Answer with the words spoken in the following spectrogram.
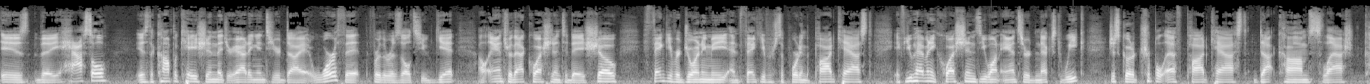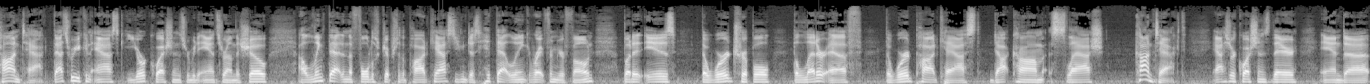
is the hassle is the complication that you're adding into your diet worth it for the results you get? I'll answer that question in today's show. Thank you for joining me and thank you for supporting the podcast. If you have any questions you want answered next week, just go to triplefpodcast.com slash contact. That's where you can ask your questions for me to answer on the show. I'll link that in the full description of the podcast. You can just hit that link right from your phone, but it is the word triple, the letter F, the word podcast.com slash contact. Ask your questions there, and uh,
